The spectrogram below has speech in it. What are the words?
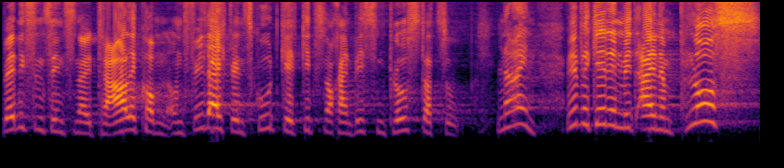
wenigstens ins Neutrale kommen. Und vielleicht, wenn es gut geht, gibt es noch ein bisschen Plus dazu. Nein, wir beginnen mit einem Plus.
